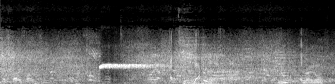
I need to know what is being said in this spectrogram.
just by Oh yeah. Everyone's like that. Hmm? I know.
